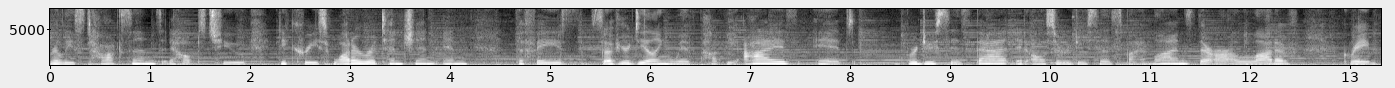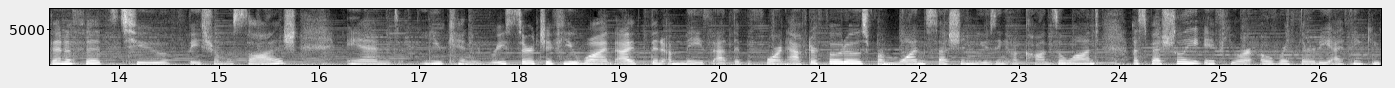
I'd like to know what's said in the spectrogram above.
release toxins, it helps to decrease water retention in the face. So, if you're dealing with puffy eyes, it reduces that. It also reduces fine lines. There are a lot of great benefits to facial massage and you can research if you want. I've been amazed at the before and after photos from one session using a Kansa wand, especially if you're over 30. I think you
